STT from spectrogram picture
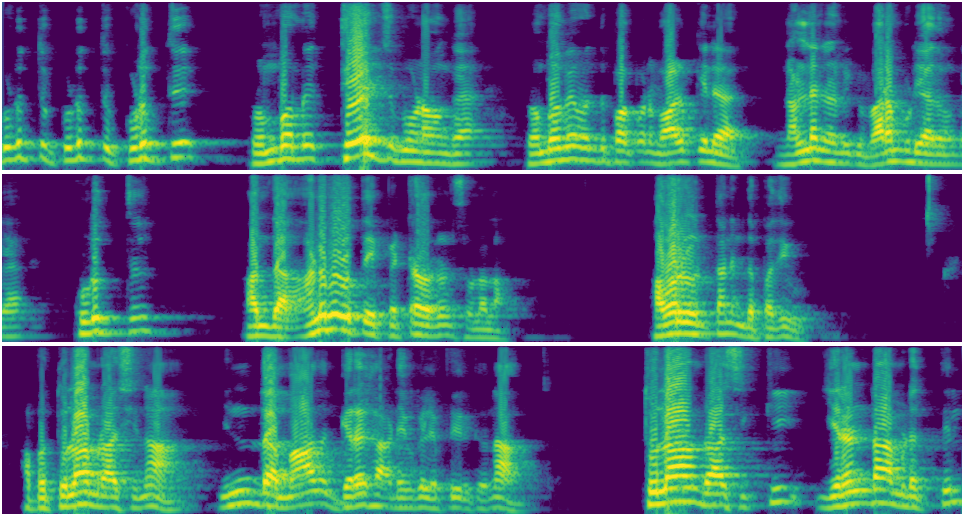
கொடுத்து கொடுத்து கொடுத்து ரொம்பவுமே தேஞ்சு போனவங்க ரொம்பவுமே வந்து பார்க்க போன நல்ல நிலைமைக்கு வர முடியாதவங்க கொடுத்து அந்த அனுபவத்தை பெற்றவர்கள் சொல்லலாம். அவர்களுக்கு தான் இந்த பதிவு. அப்போ துலாம் ராசினா இந்த மாத கிரக அடைவுகள் எப்படி இருக்குதுன்னா துலாம் ராசிக்கு இரண்டாம் இடத்தில்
